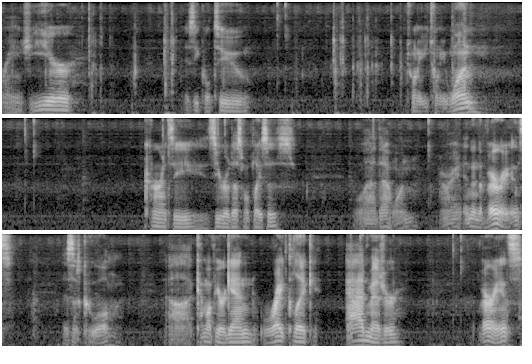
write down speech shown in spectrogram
range year is equal to 2021 currency zero decimal places. We'll add that one. All right and then the variance this is cool. Uh, come up here again right click add measure. Variance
